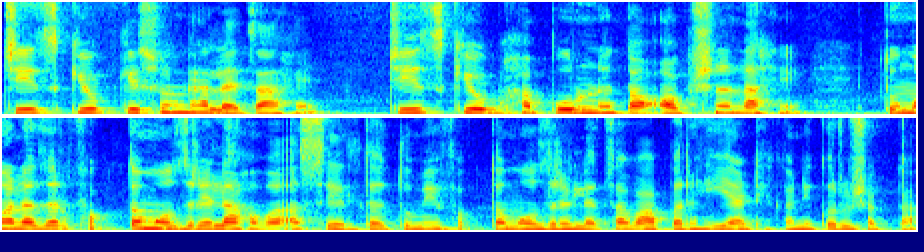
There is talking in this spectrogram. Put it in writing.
चीज क्यूब किसून घालायचा आहे. चीज क्यूब हा पूर्णतः ऑप्शनल आहे. तुम्हाला जर फक्त मोजरेला हवा असेल तर तुम्ही फक्त मोजरेल्याचा वापरही या ठिकाणी करू शकता.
